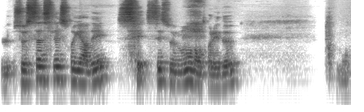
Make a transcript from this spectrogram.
Le- ce ça se laisse regarder, c'est ce monde entre les deux. Bon.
